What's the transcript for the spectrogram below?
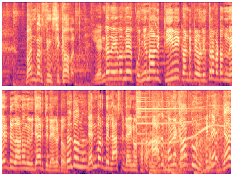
ബൻവർ സിംഗ് ശിഖാവത്ത്. എന്റെ ദൈവമേ കുഞ്ഞുനാൾ ടി വി കണ്ടിട്ടേ ഉള്ളൂ. ഇത്ര പെട്ടെന്ന് നേരിട്ട് കാണുമെന്ന് വിചാരിച്ചില്ലേ കേട്ടോ? എന്തോന്ന്? ഡെൻവർ ദി ലാസ്റ്റ് ഡൈനോസർ അത് പഴയ കാർട്ടൂൺ പിന്നെ? ഞാൻ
